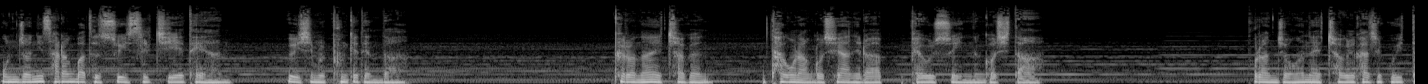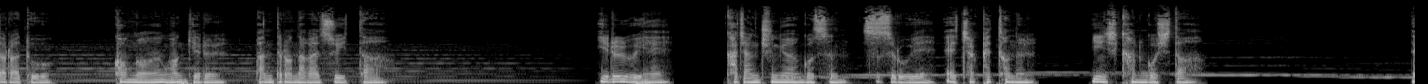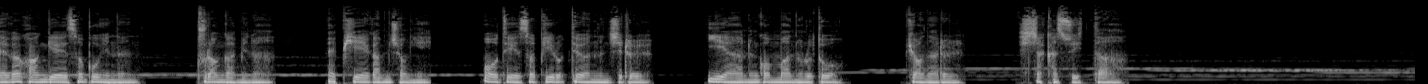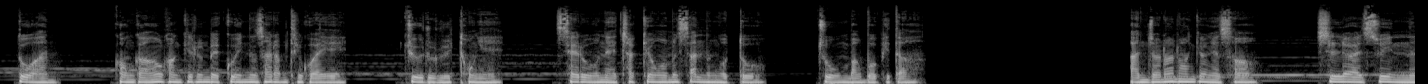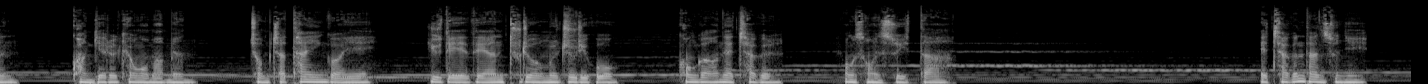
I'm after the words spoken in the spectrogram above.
온전히 사랑받을 수 있을지에 대한 의심을 품게 된다. 그러나 애착은 타고난 것이 아니라 배울 수 있는 것이다. 불안정한 애착을 가지고 있더라도 건강한 관계를 만들어 나갈 수 있다. 이를 위해 가장 중요한 것은 스스로의 애착 패턴을 인식하는 것이다. 내가 관계에서 보이는 불안감이나 회피의 감정이 어디에서 비롯되었는지를 이해하는 것만으로도 변화를 시작할 수 있다. 또한 건강한 관계를 맺고 있는 사람들과의 교류를 통해 새로운 애착 경험을 쌓는 것도 좋은 방법이다. 안전한 환경에서 신뢰할 수 있는 관계를 경험하면 점차 타인과의 유대에 대한 두려움을 줄이고 건강한 애착을 형성할 수 있다. 애착은 단순히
